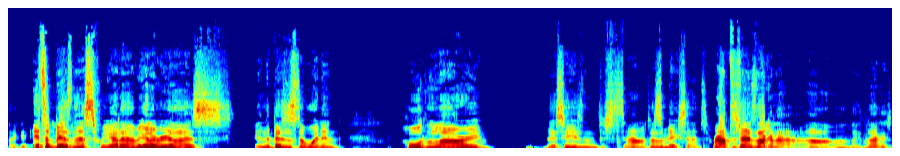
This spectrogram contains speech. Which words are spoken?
Like, it's a business. We gotta, we gotta realize in the business of winning, holding Lowry this season. Just I don't know, it doesn't make sense. Raptors fans not gonna, I don't know, like not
